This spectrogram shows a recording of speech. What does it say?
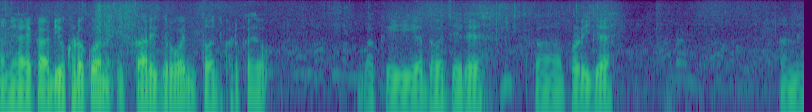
અને આ એક આડિયો ખડકો ને, એક કારીગર હોય ને, તો જ ખડકાયો. બાકી અધવચે રે પડી જાય. અને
